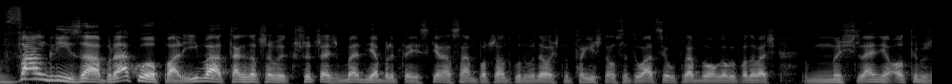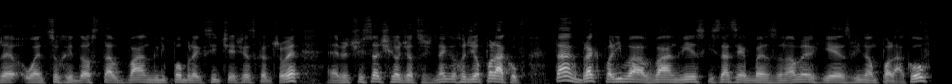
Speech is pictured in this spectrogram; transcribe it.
W Anglii zabrakło paliwa, tak zaczęły krzyczeć media brytyjskie. Na samym początku wydawało się to tragiczną sytuacją, która by mogła wypowiadać myślenie o tym, że łańcuchy dostaw w Anglii po Brexicie się skończyły. E, w rzeczywistości chodzi o coś innego, chodzi o Polaków. Tak, brak paliwa w angielskich stacjach benzynowych jest winą Polaków.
